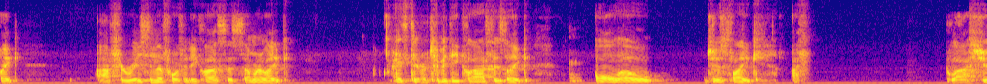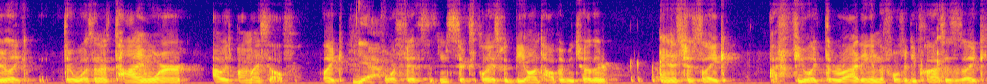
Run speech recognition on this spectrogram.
Like after racing the 450 class this summer, like it's different. 250 class is like all out, just like I, last year. Like there wasn't a time where I was by myself. Like Yeah. fourth, fifth, and sixth place would be on top of each other, and it's just like I feel like the riding in the 450 class is like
